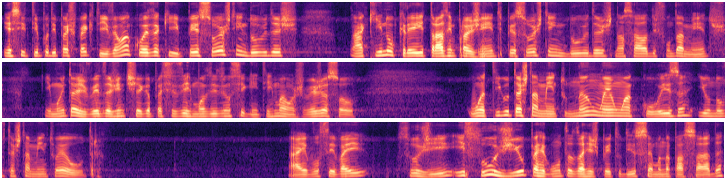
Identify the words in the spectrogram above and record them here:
esse tipo de perspectiva. É uma coisa que pessoas têm dúvidas aqui no CREI trazem para a gente, pessoas têm dúvidas na sala de fundamentos, e muitas vezes a gente chega para esses irmãos e diz o seguinte: irmãos, veja só, o Antigo Testamento não é uma coisa e o Novo Testamento é outra. Aí você vai surgir, e surgiu perguntas a respeito disso semana passada,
